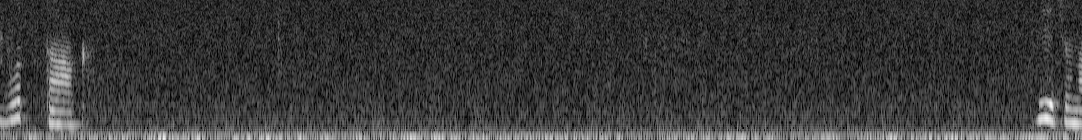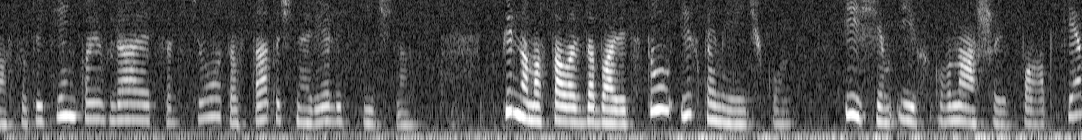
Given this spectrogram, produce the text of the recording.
Вот так. Видите, у нас тут и тень появляется, все достаточно реалистично. Теперь нам осталось добавить стул и скамеечку. Ищем их в нашей папке.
